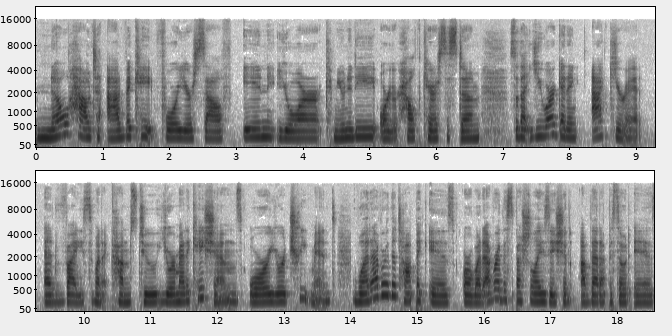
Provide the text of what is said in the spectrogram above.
know how to advocate for yourself in your community or your healthcare system so that you are getting accurate advice when it comes to your medications or your treatment. Whatever the topic is, or whatever the specialization of that episode is,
